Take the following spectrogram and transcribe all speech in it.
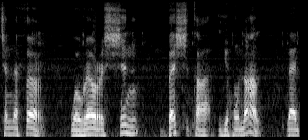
chenefer warerishin beshta yehonal that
